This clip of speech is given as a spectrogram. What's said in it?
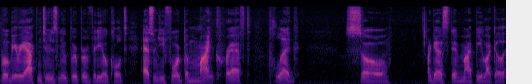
we'll be reacting to his new blooper video called SMG4 The Minecraft Plague. So, I guess there might be like a,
